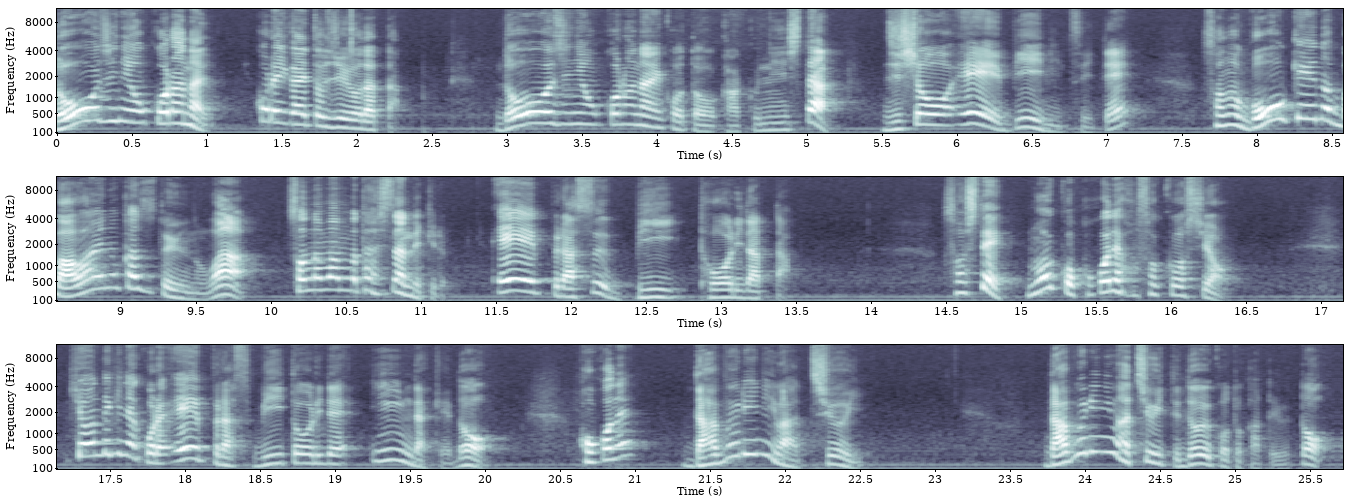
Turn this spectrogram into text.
同時に起こらないこれ意外と重要だった同時に起こらないことを確認した事象 AB についてその合計の場合の数というのはそのまま足し算できる。A プラス B 通りだった。そしてもう一個ここで補足をしよう。基本的にはこれ A プラス B 通りでいいんだけどここねダブりには注意。ダブりには注意ってどういうことかというと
